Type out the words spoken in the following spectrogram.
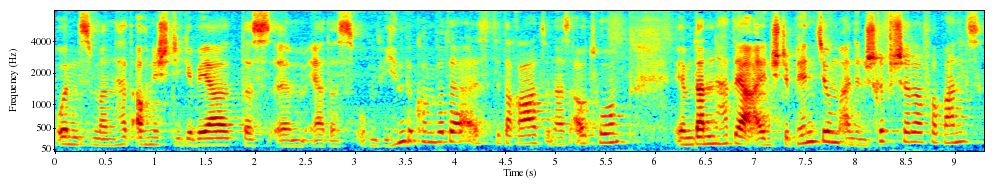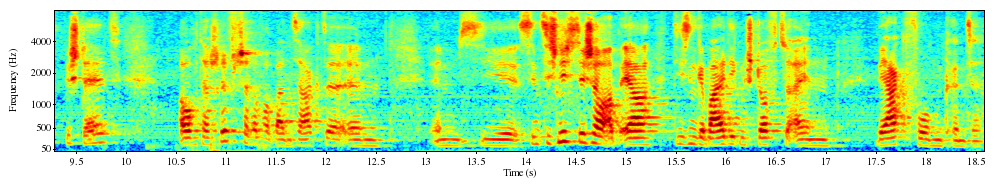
und man hat auch nicht die Gewähr, dass er das irgendwie hinbekommen würde als Literat und als Autor. Dann hat er ein Stipendium an den Schriftstellerverband gestellt auch der Schriftstellerverband sagte, ähm, ähm, sie sind sich nicht sicher, ob er diesen gewaltigen Stoff zu einem Werk formen könnte.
